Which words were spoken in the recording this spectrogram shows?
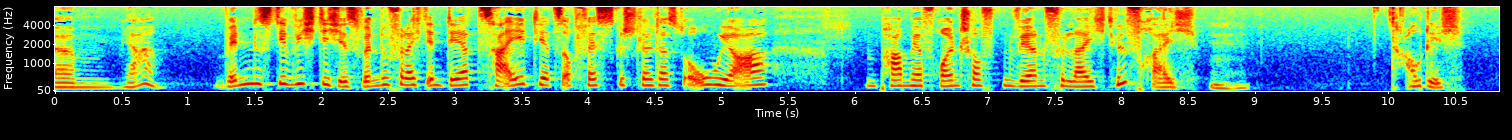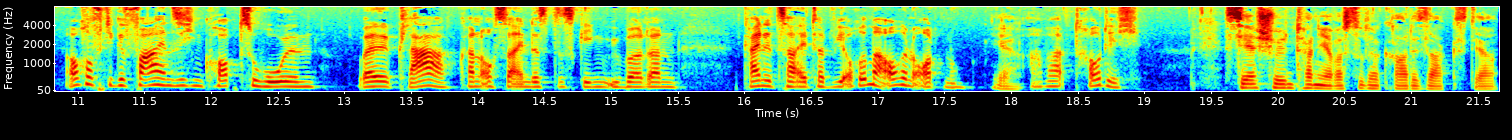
ähm, ja, wenn es dir wichtig ist, wenn du vielleicht in der Zeit jetzt auch festgestellt hast, oh ja, ein paar mehr Freundschaften wären vielleicht hilfreich. Mhm. Trau dich. Auch auf die Gefahr hin, sich einen Korb zu holen. Weil klar, kann auch sein, dass das Gegenüber dann keine Zeit hat, wie auch immer, auch in Ordnung. Ja. Aber trau dich. Sehr schön, Tanja, was du da gerade sagst, ja.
